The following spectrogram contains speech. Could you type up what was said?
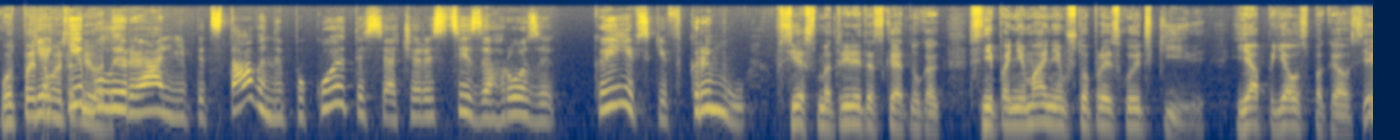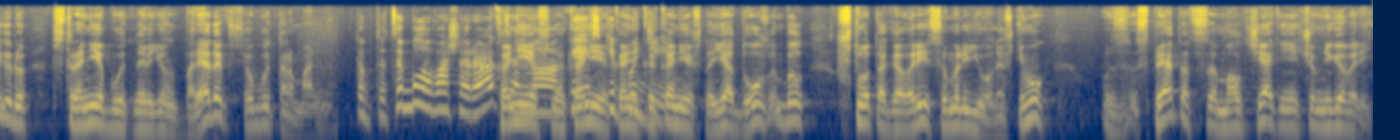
Вот поэтому это Які я говорю. були реальні підстави непокоїтися через ці загрози київські в Криму? Все смотрели, так сказать, ну как, с непониманием, что происходит в Киеве. Я, я успокаивал всех, говорю, в стране будет наведен порядок, все будет нормально. Тобто це була ваша реакція Конечно, на київські конечно, події? конечно, я должен был что-то говорить своему региону. Я ж не мог з- спрятаться, молчать и ни о чем не говорить.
